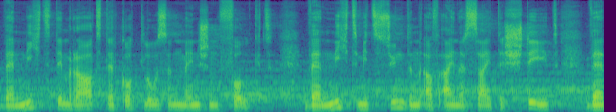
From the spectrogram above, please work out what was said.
wer nicht dem Rat der gottlosen Menschen folgt, wer nicht mit Sünden auf einer Seite steht, wer,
